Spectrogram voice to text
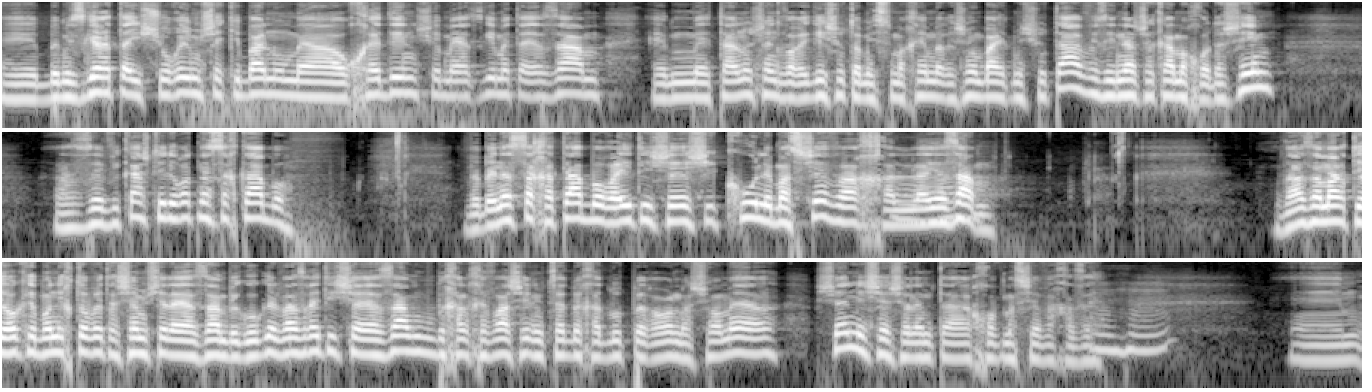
אה, במסגרת האישורים שקיבלנו מהעורכי דין שמייצגים את היזם, הם אה, טענו שהם כבר הגישו את המסמכים לרישום בית משותף, וזה עניין של כמה חודשים. אז אה, ביקשתי לראות נסח טאבו. ובנסח הטאבו ראיתי שיש עיקול למס שבח על היזם. ואז אמרתי, אוקיי, בוא נכתוב את השם של היזם בגוגל, ואז ראיתי שהיזם הוא בכלל חברה שנמצאת בחדלות פירעון, מה שאומר שאין מי שישלם את החוב מס שבח הזה. אמ,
